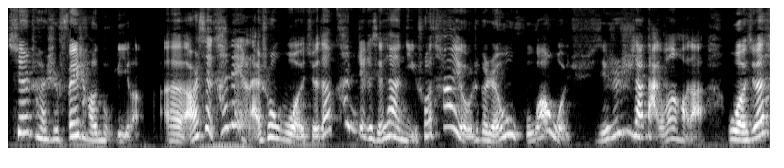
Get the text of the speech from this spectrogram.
宣传是非常努力了。呃，而且看电影来说，我觉得看这个形象，你说他有这个人物弧光，我其实是想打个问号的。我觉得他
